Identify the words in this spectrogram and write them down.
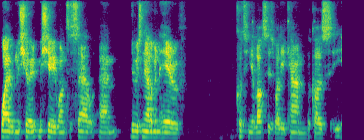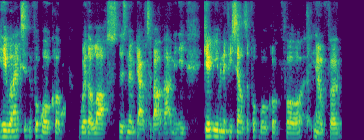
why would Moshiri want to sell? Um, there is an element here of cutting your losses while you can because he will exit the football club with a loss. There's no doubt about that. I mean, he even if he sells the football club for you know for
